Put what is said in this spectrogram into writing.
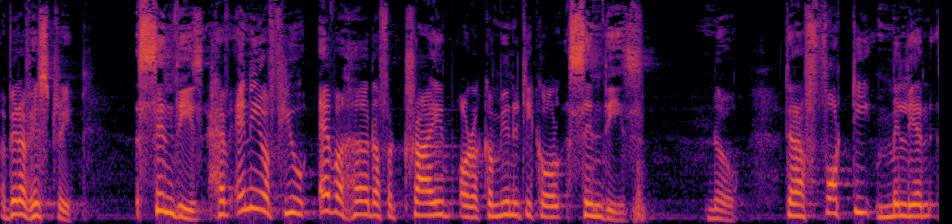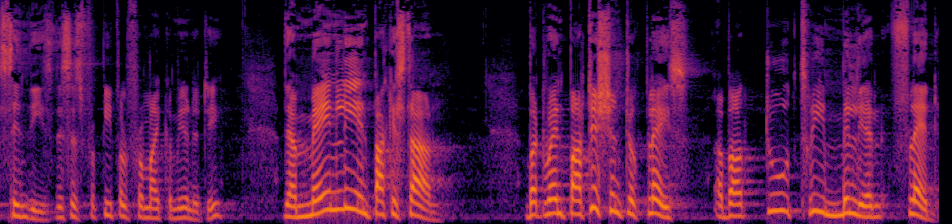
a bit of history. Sindhis. Have any of you ever heard of a tribe or a community called Sindhis? No. There are 40 million Sindhis. This is for people from my community. They're mainly in Pakistan. But when partition took place, about two, three million fled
